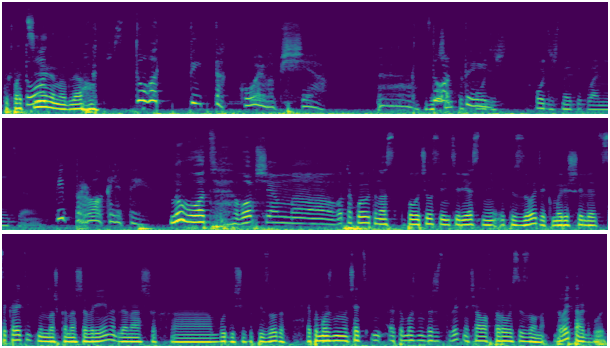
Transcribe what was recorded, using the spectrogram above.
Ты потеряна для общества. кто ты такой вообще? Зачем ты, ты? ходишь, ходишь на этой планете? Ты проклятый. Ну вот, в общем, э, вот такой вот у нас получился интересный эпизодик. Мы решили сократить немножко наше время для наших э, будущих эпизодов. Это можно начать, это можно даже сказать начало второго сезона. Давай так будет.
